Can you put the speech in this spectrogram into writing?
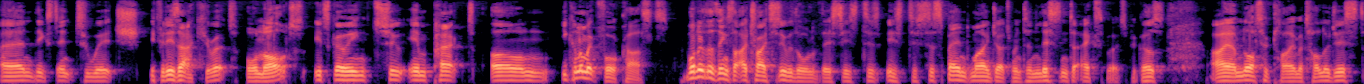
and the extent to which, if it is accurate or not, it's going to impact on economic forecasts. One of the things that I try to do with all of this is to, is to suspend my judgment and listen to experts because I am not a climatologist.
